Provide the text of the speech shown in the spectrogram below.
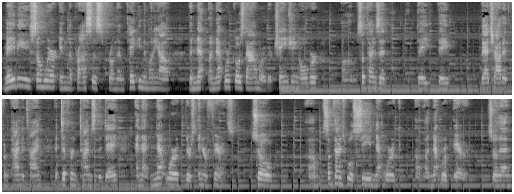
maybe somewhere in the process from them taking the money out, the net a network goes down or they're changing over. Um, sometimes that they they batch out it from time to time at different times of the day, and that network there's interference. So um, sometimes we'll see network uh, a network error. So then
